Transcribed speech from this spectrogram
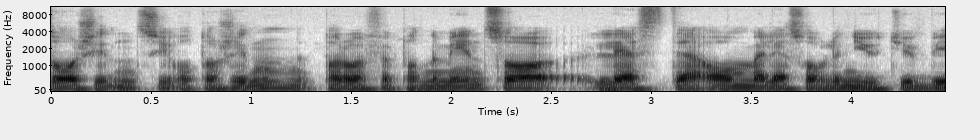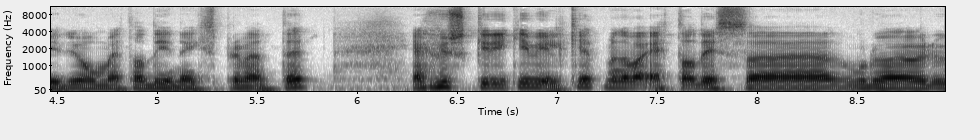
åtte år siden, syv-åtte år siden, et par år før pandemien, så leste jeg om, eller jeg så vel en YouTube-video om et av dine eksperimenter. Jeg husker ikke hvilket, men det var et av disse hvor du har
